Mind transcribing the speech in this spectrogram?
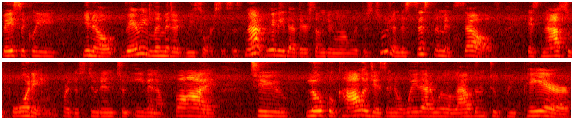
Basically, you know, very limited resources. It's not really that there's something wrong with the student. The system itself is not supporting for the student to even apply to local colleges in a way that will allow them to prepare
